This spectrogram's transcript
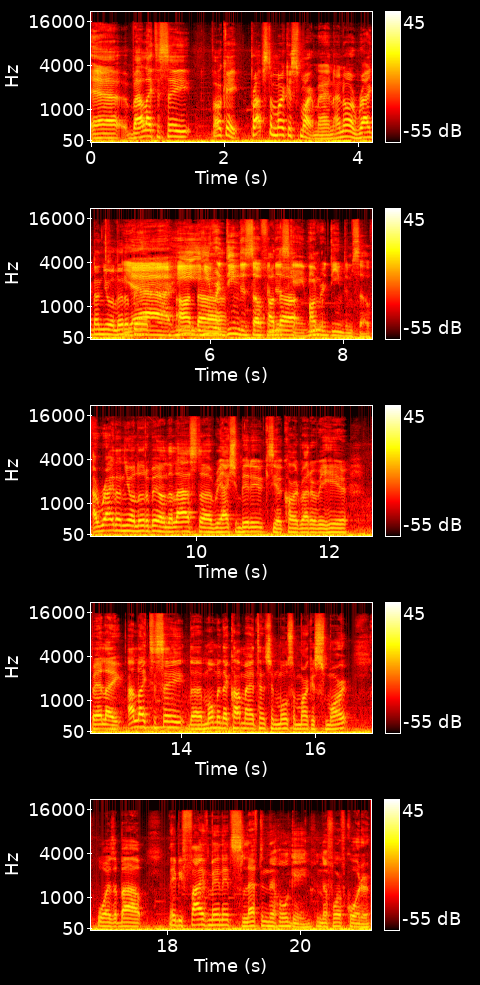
uh, but I like to say, okay, props to Marcus Smart, man. I know I ragged on you a little Yeah, bit. he, on the- he redeemed himself in this the- game. He on- redeemed himself. I ragged on you a little bit on the last uh, reaction video. You can see a card right over here. But like, I like to say the moment that caught my attention most from Marcus Smart was about maybe five minutes left in the whole game in the fourth quarter.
